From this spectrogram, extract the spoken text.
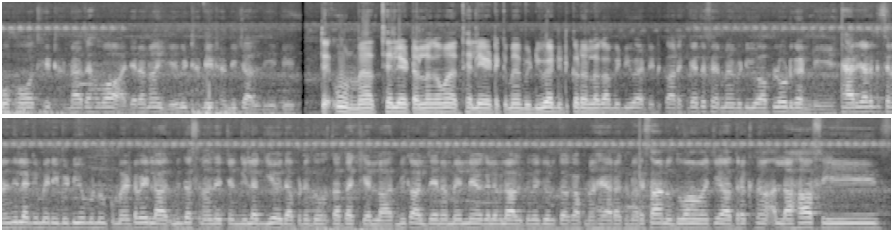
ਬਹੁਤ ਹੀ ਠੰਡਾ ਤੇ ਹਵਾ ਜਿਹੜਾ ਨਾ, ਇਹ ਵੀ ਠੰਡੀ ਠੰਡੀ ਚੱਲਦੀ ਹੈ ਤੇ ਹੁਣ ਮੈਂ ਇੱਥੇ ਲੇਟਣ ਲੱਗਾ ਮੈਂ ਇੱਥੇ ਲੇਟ ਕੇ ਮੈਂ ਵੀਡੀਓ ਐਡਿਟ ਕਰਨ ਲੱਗਾ ਵੀਡੀਓ ਐਡਿਟ ਕਰਕੇ ਤੇ ਫਿਰ ਮੈਂ ਵੀਡੀਓ ਅਪਲੋਡ ਕਰਨੀ ਹੈ ਖੈਰ ਯਾਰ, ਕਿਸ ਤਰ੍ਹਾਂ ਦੀ ਲੱਗੀ ਮੇਰੀ ਵੀਡੀਓ ਮੈਨੂੰ ਕਮੈਂਟ ਵਿੱਚ ਲਾਜ਼ਮੀ ਦੱਸਣਾ ਤੇ ਚੰਗੀ ਲੱਗੀ ਹੋਵੇ ਤਾਂ ਆਪਣੇ ਦੋਸਤਾਂ ਤੱਕ ਸ਼ੇਅਰ ਲਾਜ਼ਮੀ ਕਰ ਦੇਣਾ। ਮਿਲਨੇ ਅਗਲੇ ਵਲੌਗ ਦੇ ਵਿੱਚ, ਜਦੋਂ ਤੱਕ ਆਪਣਾ ਖਿਆਲ ਰੱਖਣਾ ਤੇ ਸਾਨੂੰ ਦੁਆਵਾਂ 'ਚ ਯਾਦ ਰੱਖਣਾ। ਅੱਲਾ ਹਾਫਿਜ਼।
